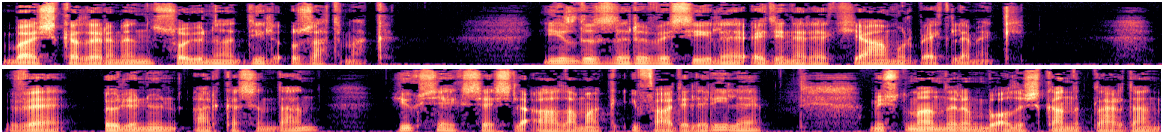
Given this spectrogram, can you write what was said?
başkalarının soyuna dil uzatmak, yıldızları vesile edinerek yağmur beklemek ve ölünün arkasından yüksek sesle ağlamak ifadeleriyle Müslümanların bu alışkanlıklardan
